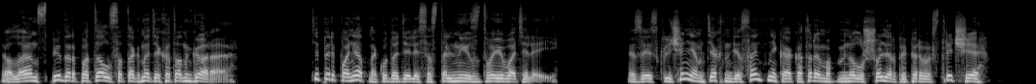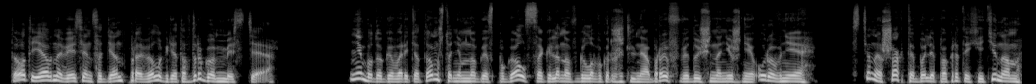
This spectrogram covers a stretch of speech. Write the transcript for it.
Лэн Спидер пытался отогнать их от ангара. Теперь понятно, куда делись остальные затвоевателей. За исключением технодесантника, о котором упомянул Шоллер при первой встрече, тот явно весь инцидент провел где-то в другом месте. Не буду говорить о том, что немного испугался, глянув в головокружительный обрыв, ведущий на нижние уровни. Стены шахты были покрыты хитином,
